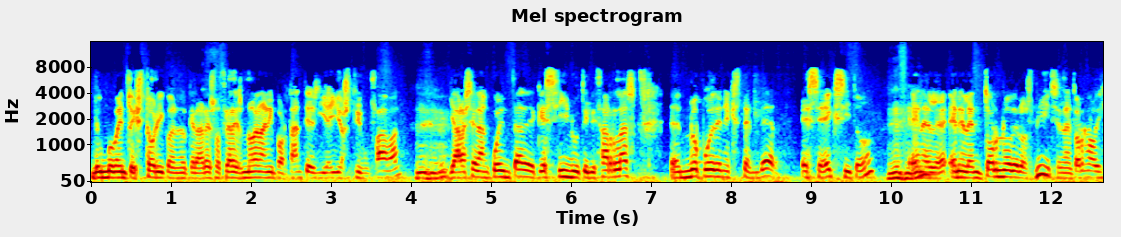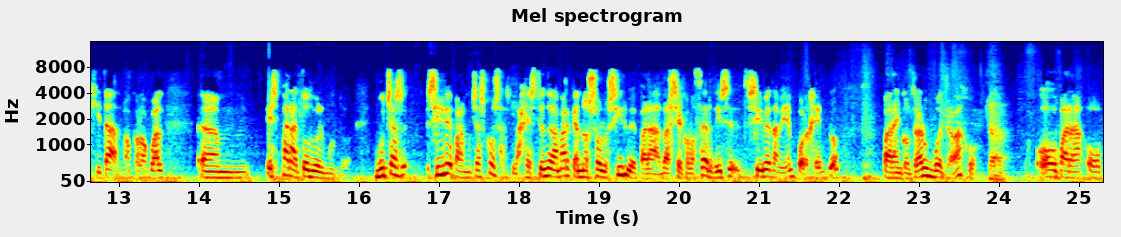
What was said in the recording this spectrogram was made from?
de un momento histórico en el que las redes sociales no eran importantes y ellos triunfaban y ahora se dan cuenta de que sin utilizarlas eh, no pueden extender ese éxito en, el, en, el, entorno de los bits, en el entorno digital, ¿no? Con lo cual em, es para todo el mundo. Muchas, sirve para muchas cosas. La gestión de la marca no solo sirve para darse a conocer, sirve también, por ejemplo, para encontrar un buen trabajo. O para, o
